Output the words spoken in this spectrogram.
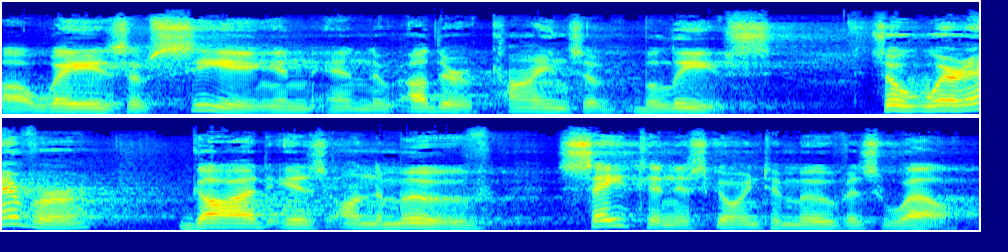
uh, ways of seeing and, and the other kinds of beliefs. So, wherever God is on the move, Satan is going to move as well.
